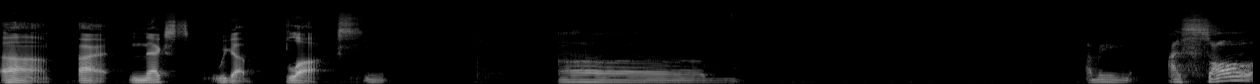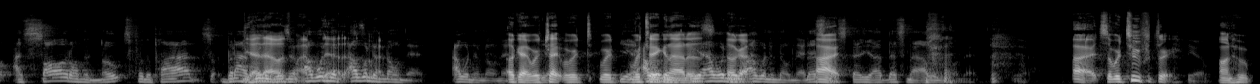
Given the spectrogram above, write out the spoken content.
Um, all right. Next, we got blocks. Um, I mean, I saw I saw it on the notes for the pod, so, but I Yeah, really that was wouldn't, my- I wouldn't yeah, have, I wouldn't have known that. I wouldn't have known that. Okay, we're yeah. ta- we're we're, Yeah, we're taking that as yeah, I wouldn't, okay. I wouldn't have known that. That's, All right. that's, that, yeah, that's not. I wouldn't have known that. Yeah. All right, so we're two for three on hoop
